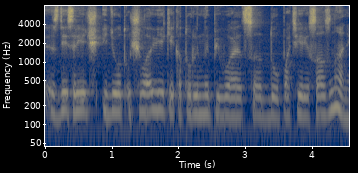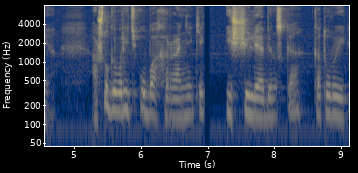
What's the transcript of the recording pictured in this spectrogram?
Здесь речь идет о человеке, который напивается до потери сознания. А что говорить об охраннике из Челябинска, который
